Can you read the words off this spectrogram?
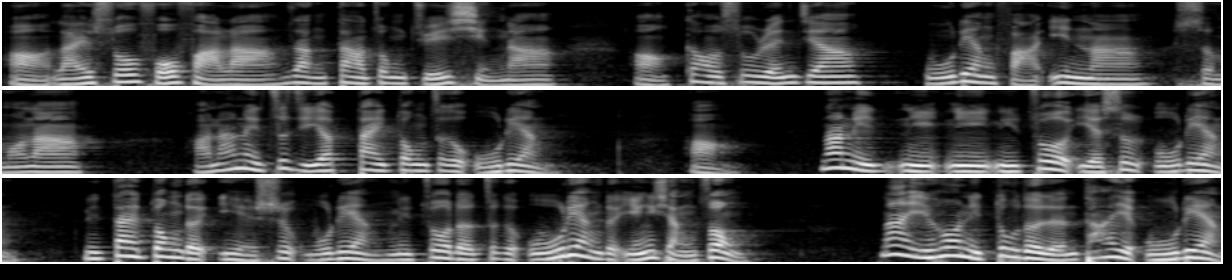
啊，来说佛法啦，让大众觉醒啦啊，告诉人家无量法印啦，什么啦啊？那你自己要带动这个无量啊！那你你你你做也是无量，你带动的也是无量，你做的这个无量的影响众，那以后你度的人他也无量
